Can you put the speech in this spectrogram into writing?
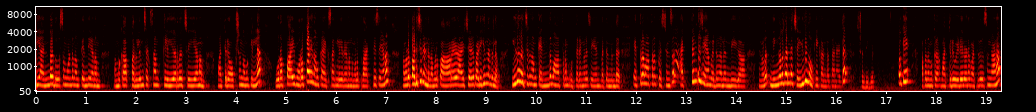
ഈ അൻപത് ദിവസം കൊണ്ട് നമുക്ക് എന്ത് ചെയ്യണം? നമുക്ക് ആ പ്രിലിംസ് എക്സാം ക്ലിയർ ചെയ്യണം. മറ്റൊരു ഓപ്ഷൻ നമുക്കില്ല. ഉറപ്പായും ഉറപ്പായും നമുക്ക് എക്സാം ക്ലിയർ ചെയ്യണം. നമ്മൾ പ്രാക്ടീസ് ചെയ്യണം. നമ്മൾ പഠിച്ചിട്ടുണ്ട്. നമ്മൾ ഇപ്പോൾ ആറേഴ് ആഴ്ചയായിട്ട് പഠിക്കുന്നുണ്ടല്ലോ. ഇത് വെച്ചിട്ട് നമുക്ക് എന്തുമാത്രം ഉത്തരങ്ങൾ ചെയ്യാൻ പറ്റുന്നുണ്ട്? എത്രമാത്രം ക്വസ്റ്റ്യൻസ് അറ്റംപ്റ്റ് ചെയ്യാൻ പറ്റുന്നുണ്ട് എന്ത് ചെയ്യുക? നിങ്ങൾ നിങ്ങൾ തന്നെ ചെയ്ത് നോക്കി കണ്ടെത്താനായിട്ട് ശ്രദ്ധിക്കുക. ഓക്കെ അപ്പോൾ നമുക്ക് മറ്റൊരു വീഡിയോയിലൂടെ മറ്റൊരു ദിവസം കാണാം.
